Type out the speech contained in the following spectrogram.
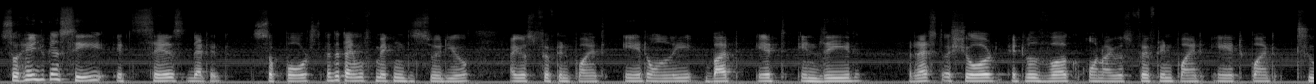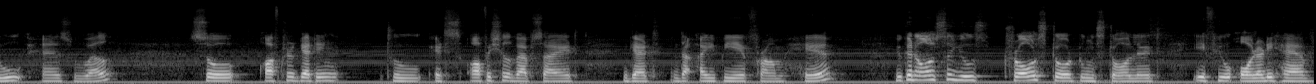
So here you can see it says that it supports at the time of making this video iOS 15.8 only but it indeed rest assured it will work on iOS 15.8.2 as well so after getting to its official website get the IPA from here. You can also use troll store to install it. If you already have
